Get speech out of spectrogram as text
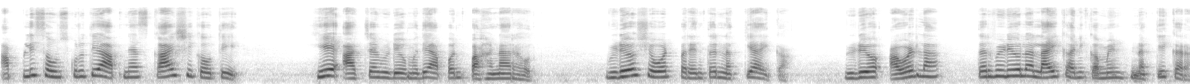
आपली संस्कृती आपण्यास काय शिकवते हे आजच्या व्हिडिओमध्ये आपण पाहणार आहोत. व्हिडिओ शेवटपर्यंत नक्की ऐका. व्हिडिओ आवडला तर व्हिडिओला लाईक आणि कमेंट नक्की करा.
